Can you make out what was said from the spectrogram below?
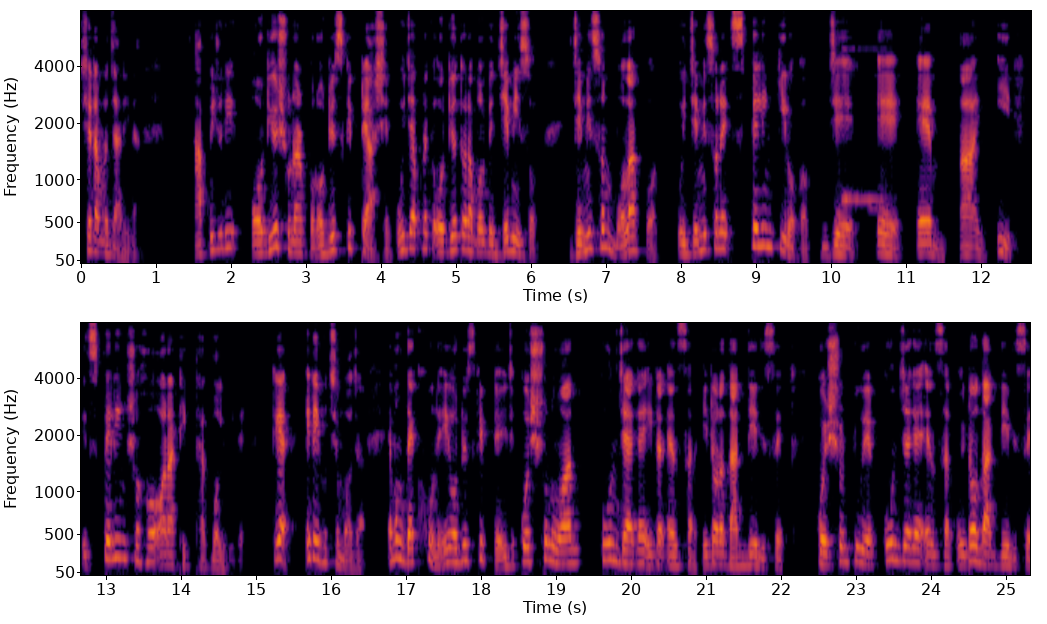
সেটা আমরা জানি না। আপনি যদি অডিও শোনার পর অডিও স্ক্রিপ্টে আসেন, ওই যে আপনাকে অডিওতে ওরা বলবে জেমিসন জেমিসন বলার পর, ওই জেমিসনের স্পেলিং কি রকম? যে A M I E spelling সহ ওরা ঠিকঠাক বলে দিবে। ক্লিয়ার এটাই হচ্ছে মজা। এবং দেখুন, এই অডিও স্ক্রিপ্টে এই যে কোয়েশ্চন ওয়ান কোন জায়গায় এটার অ্যান্সার এটা ওরা দাগ দিয়ে দিছে। কোয়েশ্চন টু এর কোন জায়গায় অ্যান্সার ওইটাও দাগ দিয়ে দিছে।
